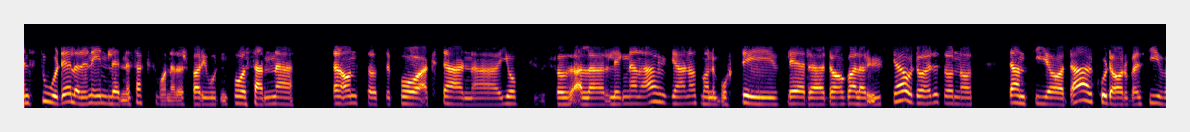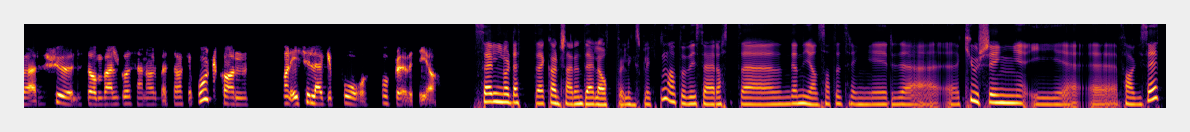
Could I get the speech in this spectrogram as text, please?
en stor del av denne innledende seksmånedersperioden på å sende den ansatte på eksterne jobbkurs eller lignende. Gjerne at man er borte i flere dager eller uker. og Da er det sånn at den tida der hvor det er arbeidsgiver sjøl som velger å sende arbeidstaker bort, kan man ikke legge på på prøvetida. Selv når dette kanskje er en del av oppfølgingsplikten, at de ser at uh, de nyansatte trenger uh, kursing i uh, faget sitt,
